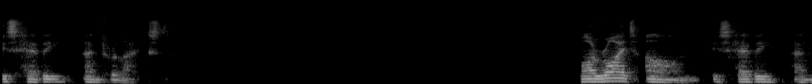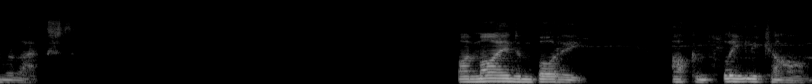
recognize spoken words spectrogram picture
is heavy and relaxed. My right arm is heavy and relaxed. My mind and body are completely calm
